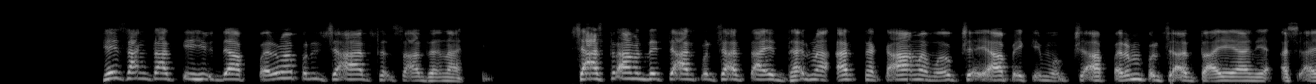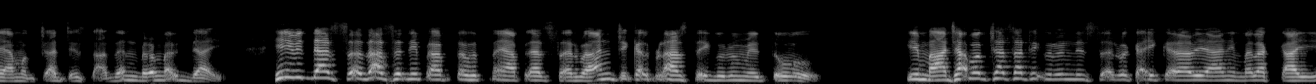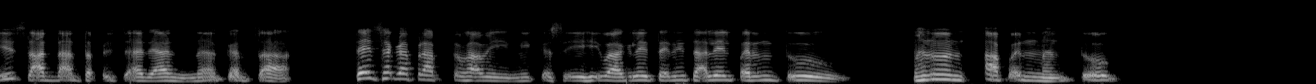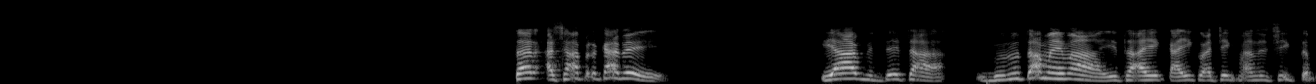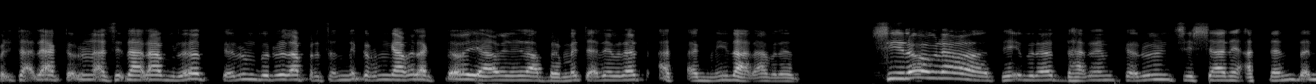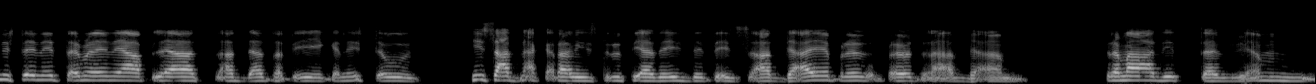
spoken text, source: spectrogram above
हे सांगतात की ही विद्या परमपुरुषार्थ साधन आहे. शास्त्रामध्ये चार पुरुषार्थ आहेत. धर्म अर्थ काम मोक्ष यापैकी मोक्ष हा परमपुरुषार्थ आहे आणि अशा या मोक्षाचे साधन ब्रह्मविद्या आहे. ही विद्या सहजासहजी प्राप्त होत नाही. आपल्या सर्वांची कल्पना असते. गुरु मिळतो. की माझ्या मोक्षासाठी गुरुंनी सर्व काही करावे आणि मला काही साधना तपश्चर्या न करता ते सगळं प्राप्त व्हावे. मी कसेही वागले तरी चालेल परंतु म्हणून आपण म्हणतो तर अशा प्रकारे या विद्येचा गुरुचा महिमा इथं आहे काही वाचिक मानसिक तपश्चर्या करून असे धारा व्रत करून गुरुला प्रसन्न करून घ्यावं लागतं. यावेळेला ब्रह्मचर्य व्रत अग्निधारा व्रत. शिरोव्रत हे व्रत धारण करून शिष्याने अत्यंत निष्ठेने तळमळीने आपल्या साध्यासाठी एकनिष्ठ होऊन ही साधना करावी. स्तुती आदेश देते. स्वाध्याय प्र- प्रवचनाभ्याम. प्रमादितव्यम.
